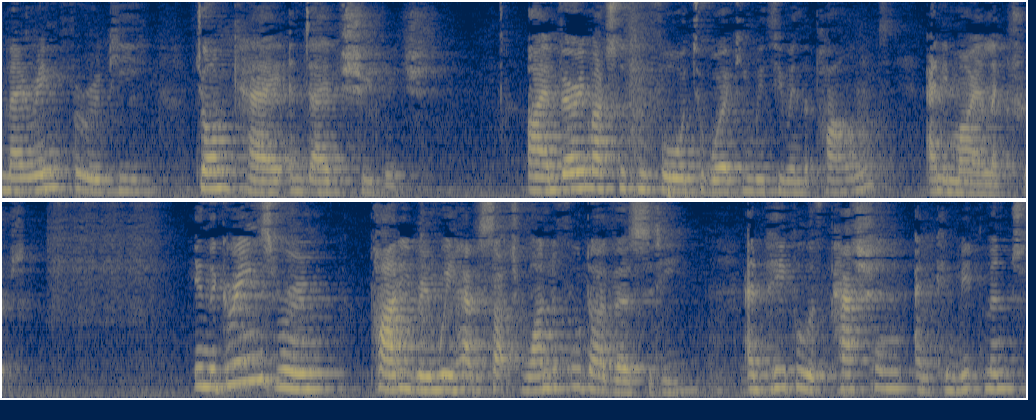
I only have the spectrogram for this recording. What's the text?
Mehreen Faruqi, John Kaye and David Shoebridge. I am very much looking forward to working with you in the Parliament and in my electorate. In the Greens room, party room, we have such wonderful diversity and people of passion and commitment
